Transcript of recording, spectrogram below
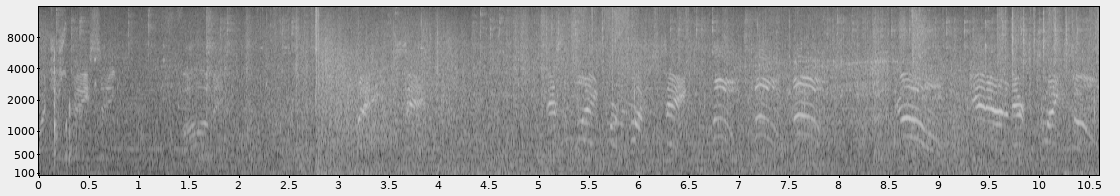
Watch your spacing. Follow me. Ready, set. This way, for fuck's sake! Move, move, move! Go! Get out of their strike zone!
